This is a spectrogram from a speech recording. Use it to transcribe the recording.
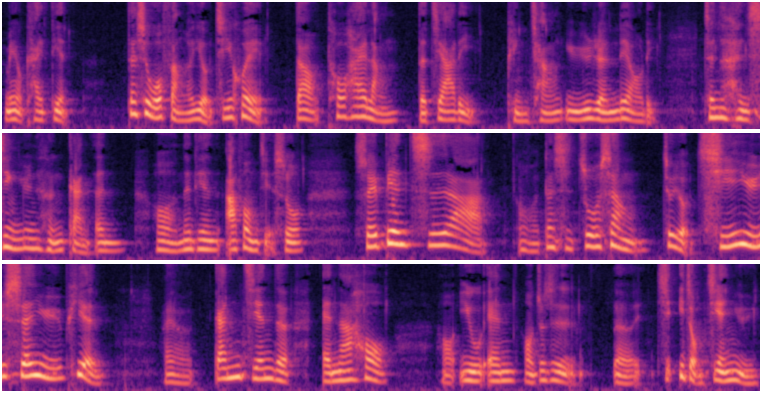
没有开店，但是我反而有机会到偷嗨郎的家里。品尝渔人料理，真的很幸运，很感恩哦。那天阿凤姐说随便吃啊，哦，但是桌上就有旗鱼生鱼片，还有干煎的 N 啊后哦 U N 哦，就是呃一种煎鱼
